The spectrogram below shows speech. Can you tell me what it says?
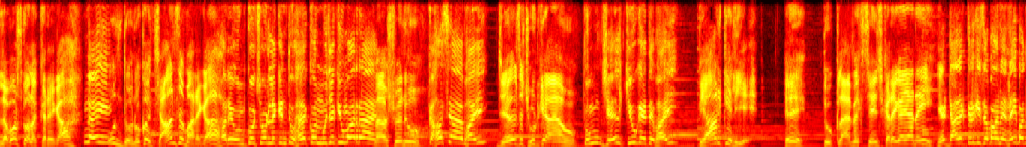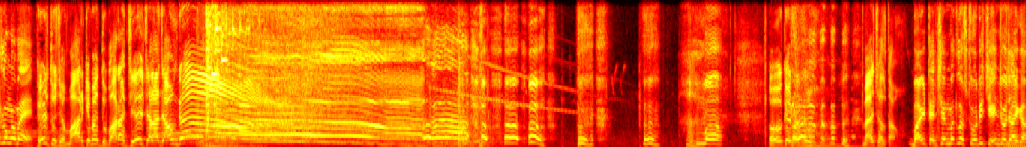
लवर्स को अलग करेगा। नहीं। उन दोनों को जान से मारेगा। अरे उनको छोड़ लेकिन तू है कौन? मुझे क्यों मार रहा है? मैं अश्विन हूँ। कहाँ से आया भाई? जेल से छूट के आया हूँ। तुम जेल क्यों गए थे भाई? प्यार के लिए। ए तू क्लाइमेक्स चेंज करेगा या नहीं? ये डायरेक्टर की जबान है नहीं बदलूँगा मैं। फिर तुझे मार के मैं दोबारा जेल चला जाऊँगा। माँ। ओके मैं चलता हूँ। भाई टेंशन मतलब स्टोरी चेंज हो जाएगा।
